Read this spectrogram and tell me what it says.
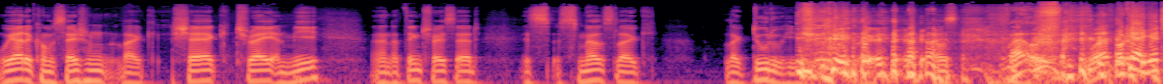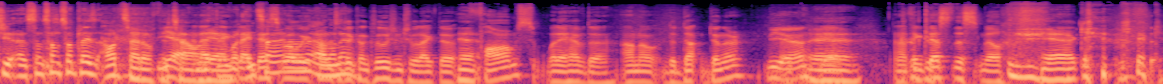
we had a conversation like Shaq, Trey, and me, and I think Trey said it's, it smells like like doo doo here. Like, was- Well, What? okay, I get you. Uh, some some some place outside of the yeah, town. and I yeah, think but like that's where we come don't to the conclusion to like the Yeah. farms where they have the I don't know the du- dunger, Yeah. Yeah, Yeah. And I think that's the smell. yeah. Okay. okay.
